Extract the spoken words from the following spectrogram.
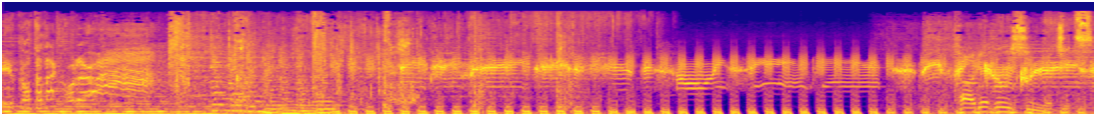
いうことだこれは。影分身の術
